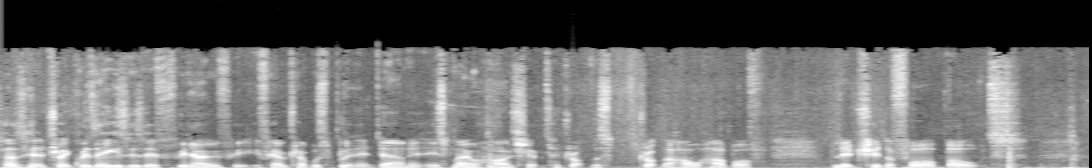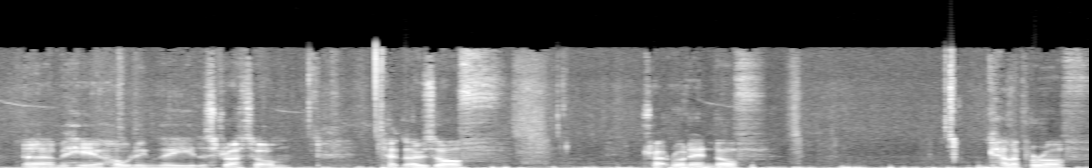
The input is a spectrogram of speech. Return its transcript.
so the trick with these is if you know if, if you have trouble splitting it down, it, it's no hardship to drop the drop the whole hub off. Literally the four bolts um, here holding the the strut on. Take those off, track rod end off, caliper off,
